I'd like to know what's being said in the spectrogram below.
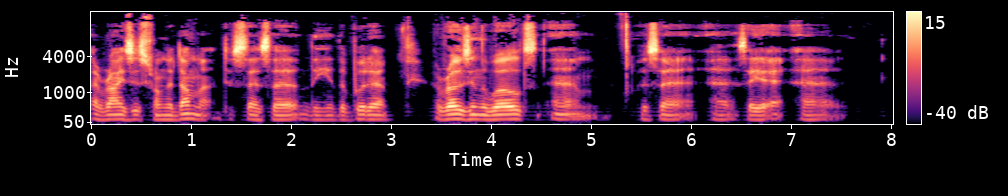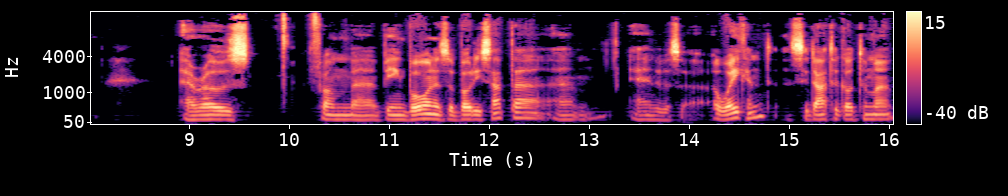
uh, arises from the Dhamma, just as the, the, the Buddha arose in the world um, was uh, uh, say uh, arose from uh, being born as a bodhisattva um, and was awakened, Siddhartha Gautama.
